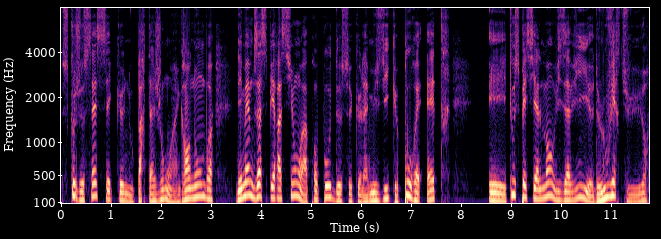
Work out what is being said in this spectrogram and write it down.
ce que je sais, c'est que nous partageons un grand nombre des mêmes aspirations à propos de ce que la musique pourrait être, et tout spécialement vis-à-vis de l'ouverture,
